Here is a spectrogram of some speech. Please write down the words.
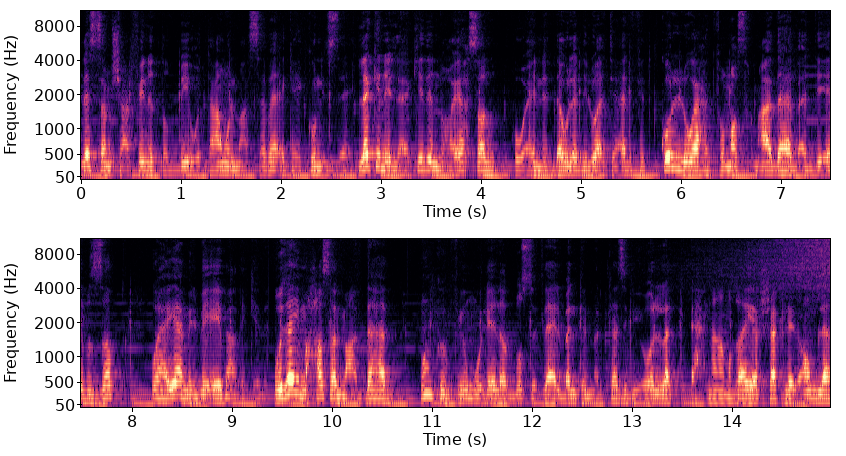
لسه مش عارفين التطبيق والتعامل مع السبائك هيكون إزاي. لكن اللي أكيد إنه هيحصل هو إن الدولة دلوقتي عرفت كل واحد في مصر معاه دهب قد إيه بالظبط وهيعمل بيه إيه بعد كده. وزي ما حصل مع الذهب ممكن في يوم وليلة تبص تلاقي البنك المركزي بيقول لك إحنا هنغير شكل العملة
